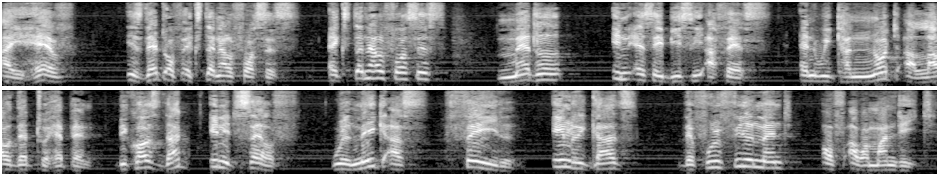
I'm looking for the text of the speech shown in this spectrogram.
I have is that of external forces. External forces meddle in SABC affairs, and we cannot allow that to happen because that in itself will make us fail in regards the fulfillment of our mandate.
